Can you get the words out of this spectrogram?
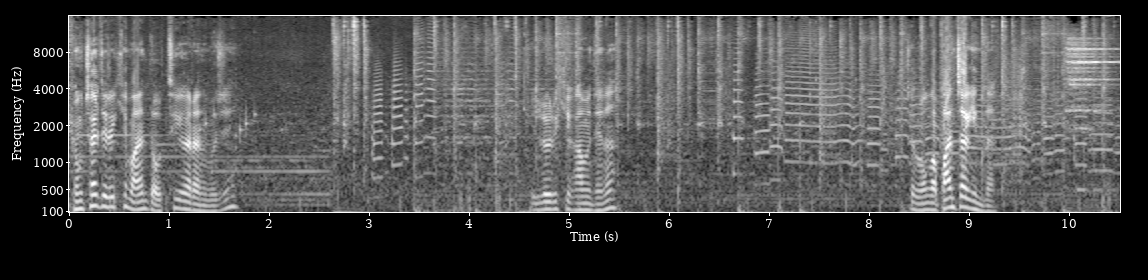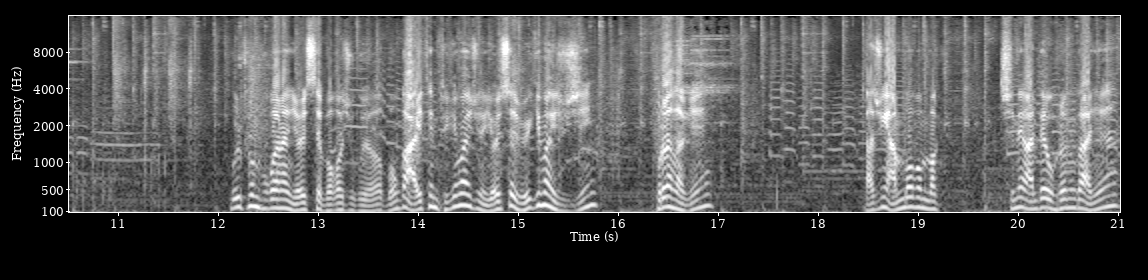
경찰들이 이렇게 많은데 어떻게 가라는 거지? 일로 이렇게 가면 되나? 저 뭔가 반짝인다 물품 보관한 열쇠 먹어주고요. 뭔가 아이템 되게 많이 주네. 열쇠 왜 이렇게 많이 주지? 불안하게. 나중에 안 먹으면 막 진행 안 되고 그러는 거 아니야?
